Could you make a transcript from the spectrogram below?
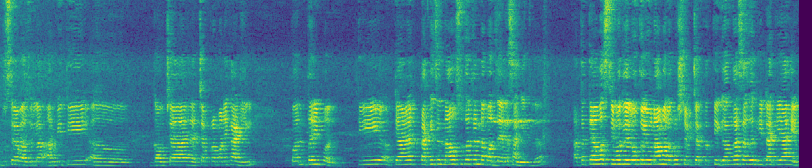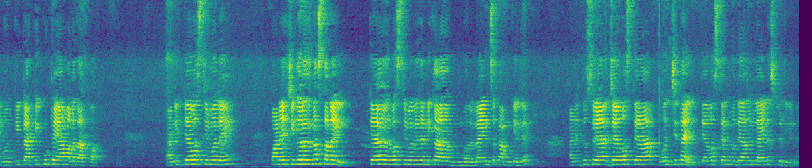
दुसऱ्या बाजूला आम्ही ती गावच्या ह्याच्याप्रमाणे काढली. पण तरी पण ती त्या टाकीचं नावसुद्धा त्यांना बदलायला सांगितलं. आता त्या वस्तीमधले लोक येऊन आम्हाला प्रश्न विचारतात की गंगासागर ही टाकी आहे पण ती टाकी कुठे आहे आम्हाला दाखवा. आणि त्या वस्तीमध्ये पाण्याची गरज नसतानाही त्या वस्तीमध्ये त्यांनी का लाईनचं काम केलं आणि दुसऱ्या ज्या वस्त्या वंचित आहेत त्या वस्त्यांमध्ये अजून लाईनच फिरली नाही.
